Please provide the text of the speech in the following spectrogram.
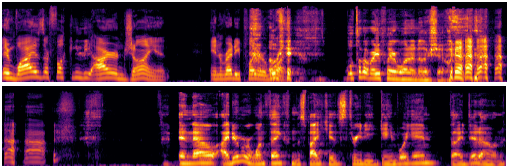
And why is there fucking the Iron Giant in Ready Player One? Okay, we'll talk about Ready Player One another show. and now I do remember one thing from the Spy Kids 3D Game Boy game that I did own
